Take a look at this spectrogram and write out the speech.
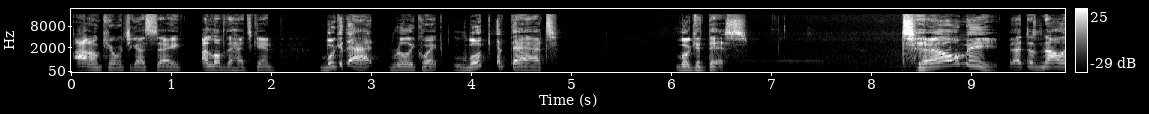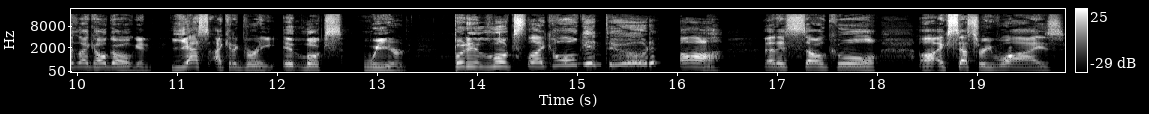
I don't care what you guys say. I love the head scan. Look at that really quick. Look at that. Look at this. Tell me that does not look like Hulk Hogan. Yes, I can agree. It looks weird, but it looks like Hogan, dude. Oh, that is so cool. Uh, accessory wise,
